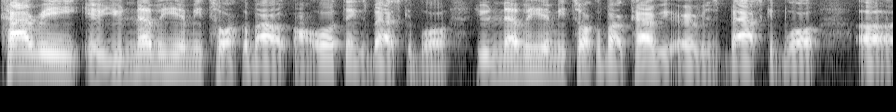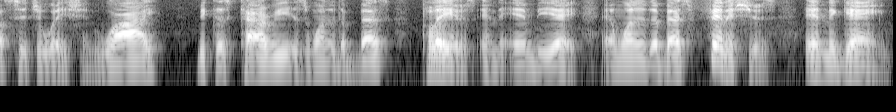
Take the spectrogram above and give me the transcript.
Kyrie, you never hear me talk about on all things basketball. You never hear me talk about Kyrie Irving's basketball uh, situation. Why? Because Kyrie is one of the best players in the NBA and one of the best finishers in the game.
